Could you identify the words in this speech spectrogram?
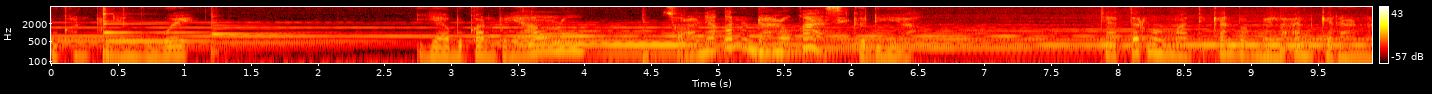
bukan punya gue. Iya bukan punya lo, soalnya kan udah lokasi ke dia. Catur mematikan pembelaan Kirana.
